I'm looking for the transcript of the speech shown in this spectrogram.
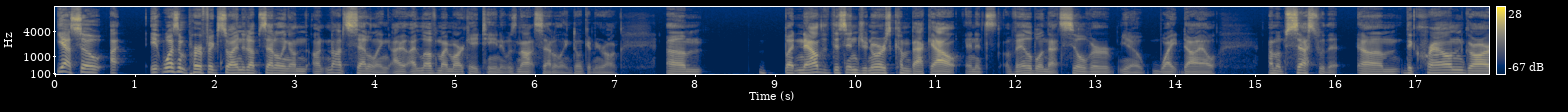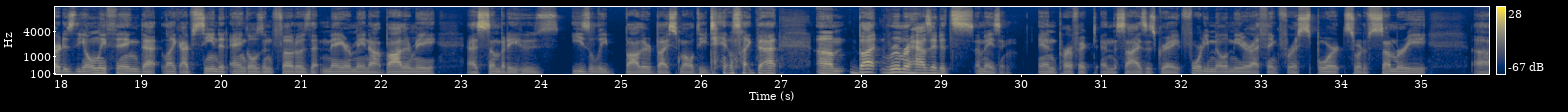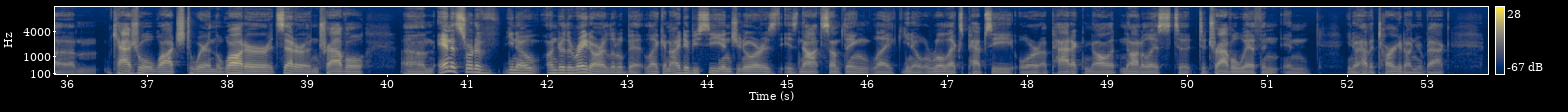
yeah, so I, it wasn't perfect, so I ended up settling on, on not settling. I, I love my Mark 18. It was not settling. Don't get me wrong. Um, but now that this Ingenieur has come back out and it's available in that silver, you know, white dial, I'm obsessed with it. Um, the crown guard is the only thing that like I've seen at angles and photos that may or may not bother me as somebody who's easily bothered by small details like that. Um, but rumor has it it's amazing and perfect, and the size is great. 40 millimeter, I think, for a sport sort of summary, um, casual watch to wear in the water, etc., and travel. Um, and it's sort of you know under the radar a little bit. Like an IWC Ingenieur is is not something like you know a Rolex Pepsi or a Patek Nautilus to to travel with and and you know have a target on your back.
